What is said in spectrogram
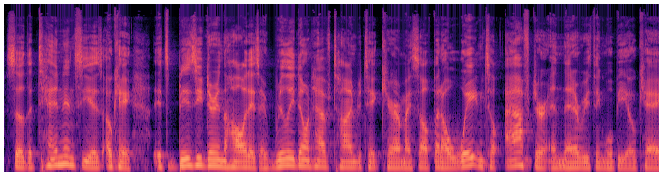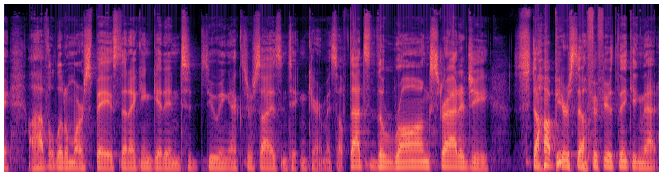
So the tendency is okay, it's busy during the holidays. I really don't have time to take care of myself, but I'll wait until after and then everything will be okay. I'll have a little more space that I can get into doing exercise and taking care of myself. That's the wrong strategy. Stop yourself if you're thinking that.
